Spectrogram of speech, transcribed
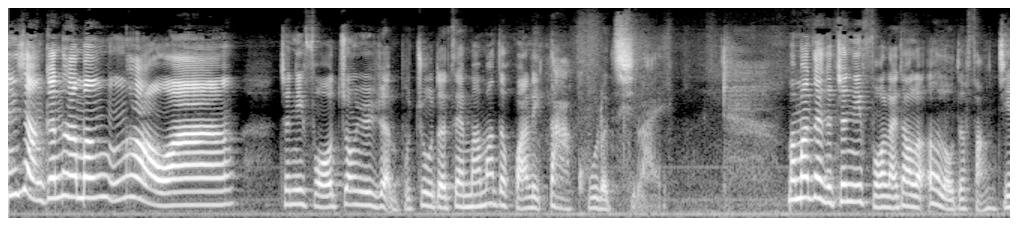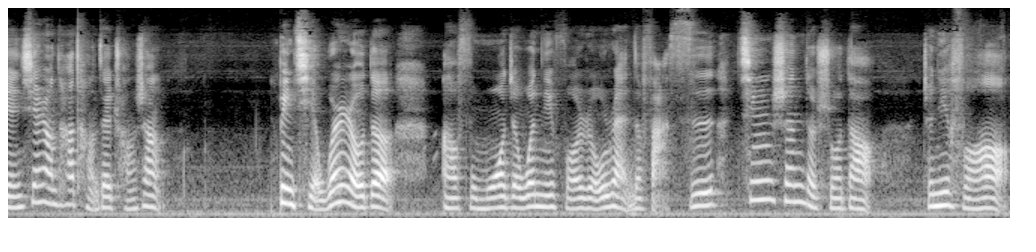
很想跟他们很好啊！珍妮佛终于忍不住的在妈妈的怀里大哭了起来。妈妈带着珍妮佛来到了二楼的房间，先让她躺在床上。并且温柔的啊抚摸着温妮佛柔软的发丝，轻声的说道：“珍妮佛，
